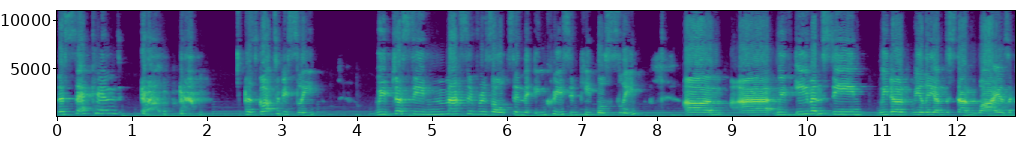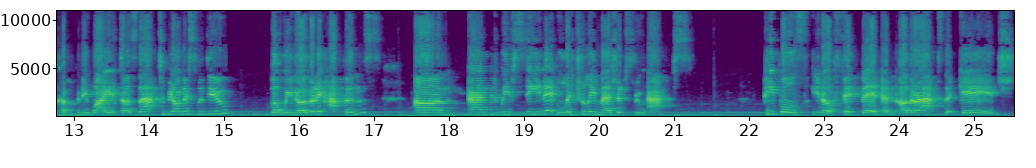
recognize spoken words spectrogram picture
The second has got to be sleep. We've just seen massive results in the increase in people's sleep. Um, uh, we've even seen, we don't really understand why, as a company, why it does that, to be honest with you, but we know that it happens. Um, and we've seen it literally measured through apps. People's, you know, Fitbit and other apps that gauge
